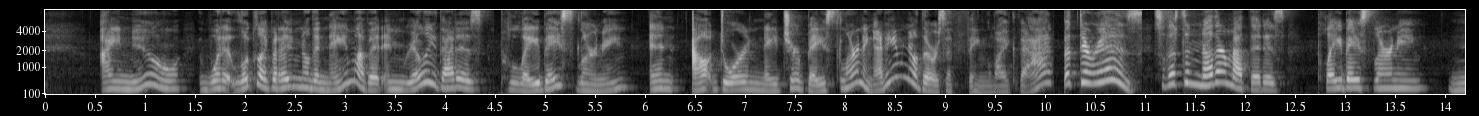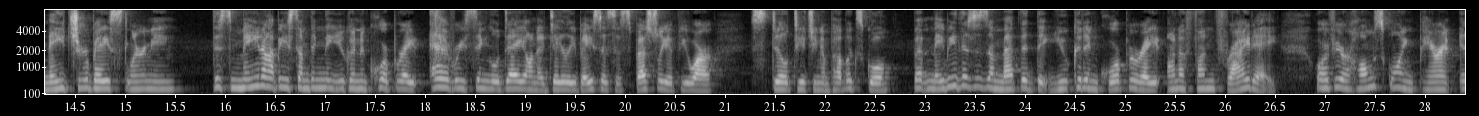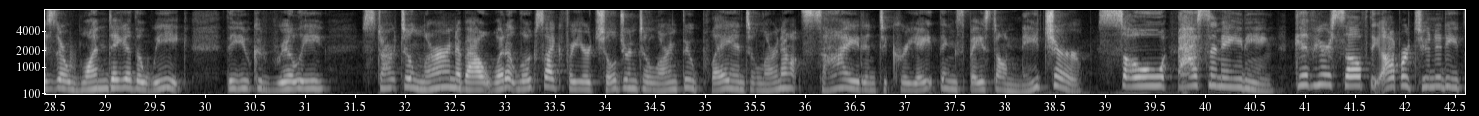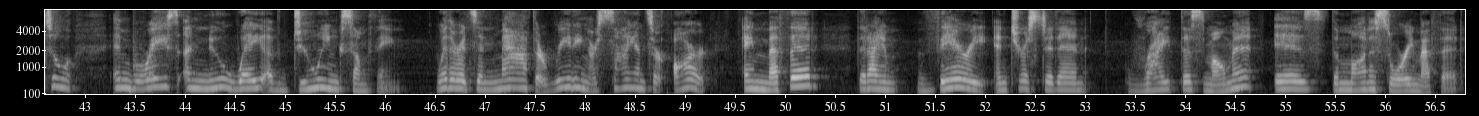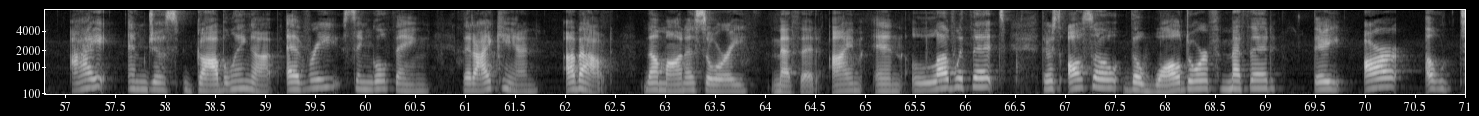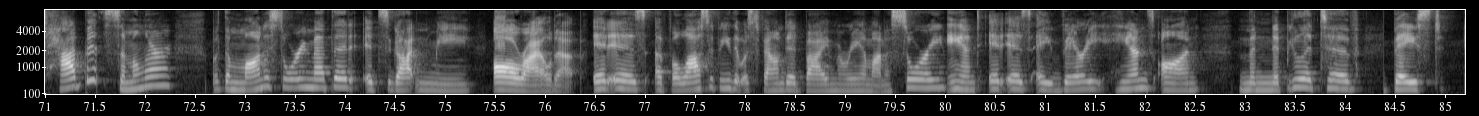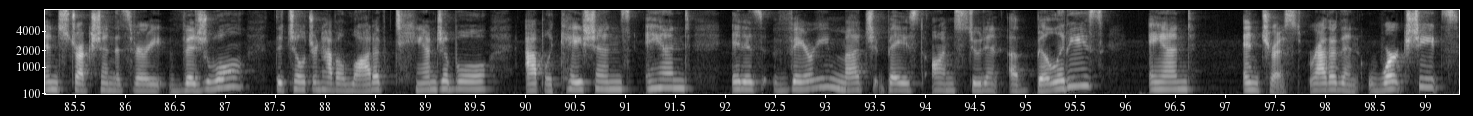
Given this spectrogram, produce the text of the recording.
I knew what it looked like, but I didn't know the name of it. And really, that is play based learning and outdoor nature based learning. I didn't even know there was a thing like that, but there is. So that's another method is play based learning, nature based learning this may not be something that you can incorporate every single day on a daily basis, especially if you are still teaching in public school. But maybe this is a method that you could incorporate on a fun Friday. Or if you're a homeschooling parent, is there one day of the week that you could really start to learn about what it looks like for your children to learn through play and to learn outside and to create things based on nature? So fascinating. Give yourself the opportunity to Embrace a new way of doing something, whether it's in math or reading or science or art. A method that I am very interested in right this moment is the Montessori method. I am just gobbling up every single thing that I can about the Montessori method. I'm in love with it. There's also the Waldorf method. They are a tad bit similar, but the Montessori method, it's gotten me all riled up. It is a philosophy that was founded by Maria Montessori, and it is a very hands on, manipulative based instruction that's very visual, The children have a lot of tangible applications, and it is very much based on student abilities and interest rather than worksheets,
